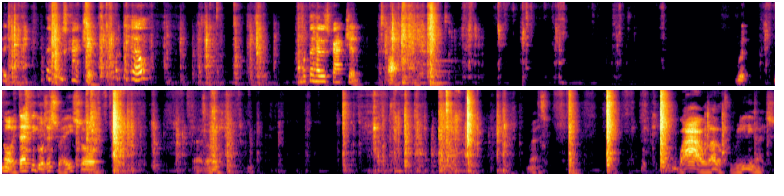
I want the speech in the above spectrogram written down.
I, what the hell is catching? What the hell? What the hell is catching? Oh. No, it definitely goes this way, so... Wow, that looks really nice.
